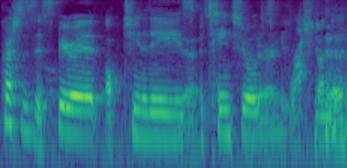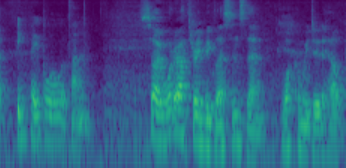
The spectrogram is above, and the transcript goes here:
Crushes their spirit, opportunities, Yes. potential, Very. just crushed under big people all the time. So, what are our three big lessons then? What can we do to help?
